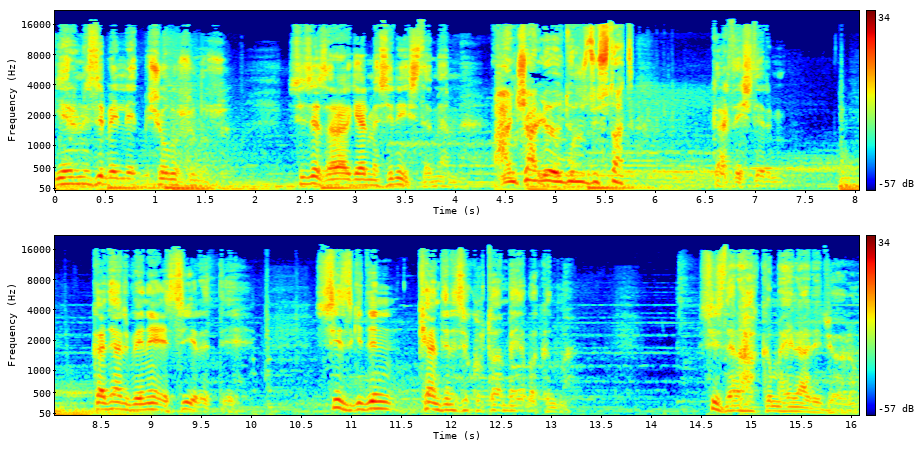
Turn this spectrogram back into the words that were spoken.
Yerinizi belli etmiş olursunuz. Size zarar gelmesini istemem. Hançerle öldürürüz üstad. Kardeşlerim, kader beni esir etti. Siz gidin kendinizi kurtarmaya bakın. Sizlere hakkımı helal ediyorum.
